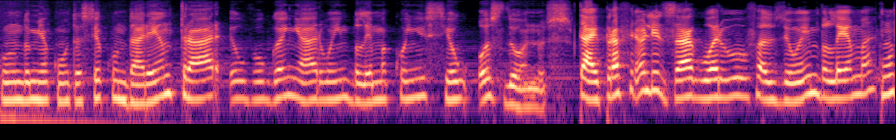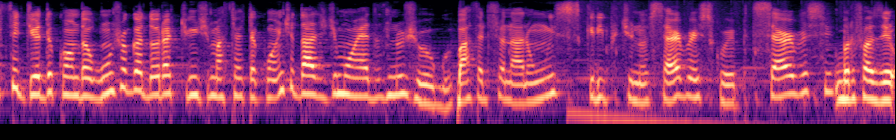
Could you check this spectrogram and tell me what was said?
quando minha conta secundária entrar, eu vou ganhar o emblema conhecido os donos. Tá, e pra finalizar agora eu vou fazer um emblema concedido quando algum jogador atinge uma certa quantidade de moedas no jogo. Basta adicionar um script no server script service. Vou fazer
